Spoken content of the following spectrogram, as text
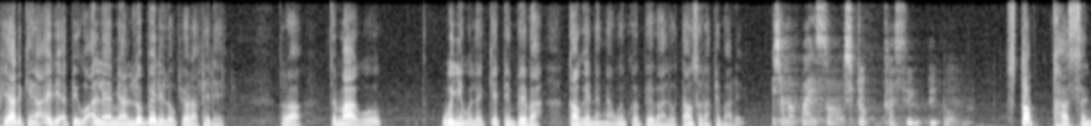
ဖျားတခင်ကအဲ့ဒီအပြစ်ကိုအလင်းအမြန်လွတ်ပေးတယ်လို့ပြောတာဖြစ်တယ်ဆိုတော့ကျမကိုဝိညာဉ်ကိုလည်းကယ်တင်ပေးပါကောင်းကင်နိုင်ငံဝင်ခွင့်ပေးပါလို့တောင်းဆိုတာဖြစ်ပါတယ် condition of my soul. Stop cursing people. stop cursing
